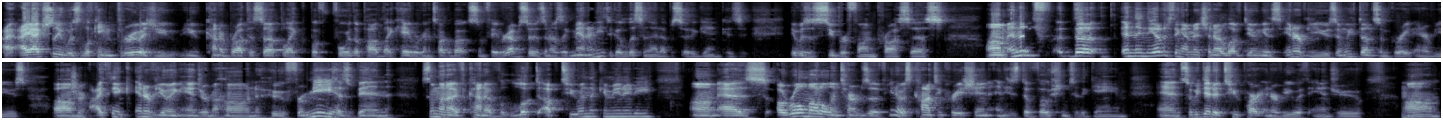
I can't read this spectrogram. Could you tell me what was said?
I, I actually was looking through as you you kind of brought this up like before the pod, like, hey, we're going to talk about some favorite episodes, and I was like, man, I need to go listen to that episode again because it was a super fun process. Um, and then the and then the other thing I mentioned I love doing is interviews, and we've done some great interviews. Um, Sure. I think interviewing Andrew Mahone, who for me has been someone I've kind of looked up to in the community. um, as a role model in terms of you know his content creation and his devotion to the game. And so we did a two part interview with Andrew. Mm-hmm. Um,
